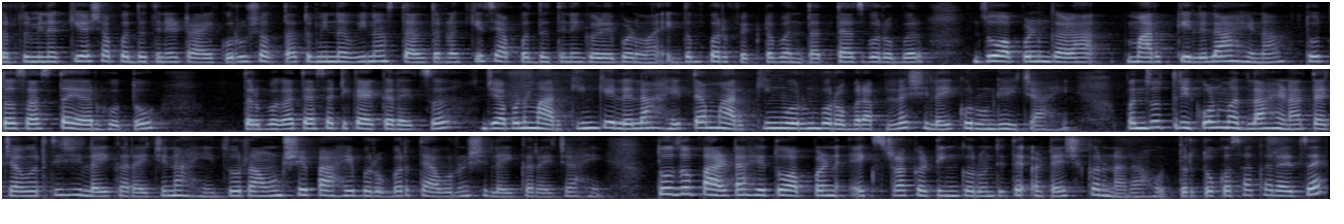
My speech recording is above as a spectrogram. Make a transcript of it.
तर तुम्ही नक्की अशा पद्धतीने ट्राय करू शकता. तुम्ही नवीन असताल तर नक्कीच या पद्धतीने गळे बनवा. एकदम परफेक्ट बनतात. त्याचबरोबर जो आपण गळा मार्क केलेला आहे ना तो तसाच तयार होतो. तर बघा त्यासाठी काय करायचं? जे आपण मार्किंग केलेलं आहे त्या मार्किंगवरून बरोबर आपल्याला शिलाई करून घ्यायची आहे. पण जो त्रिकोणमधला आहे ना त्याच्यावरती शिलाई करायची नाही. जो राऊंड शेप आहे बरोबर त्यावरून शिलाई करायची आहे. तो जो पार्ट आहे तो आपण एक्स्ट्रा कटिंग करून तिथे अटॅच करणार आहोत. तर तो कसा करायचा आहे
